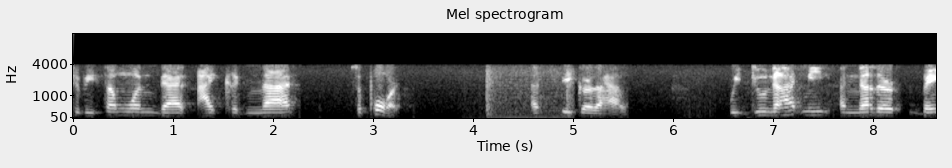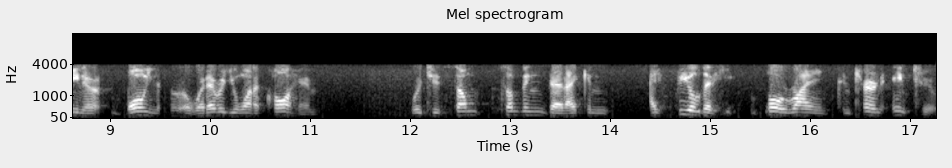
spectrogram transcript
to be someone that I could not support as Speaker of the House. We do not need another Boehner, Boehner, or whatever you want to call him, which is some something that I can, I feel that he, Paul Ryan can turn into.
